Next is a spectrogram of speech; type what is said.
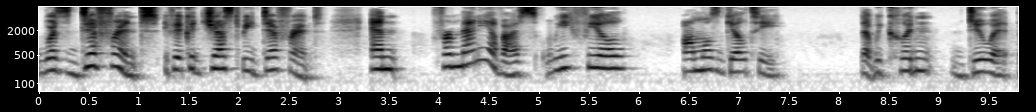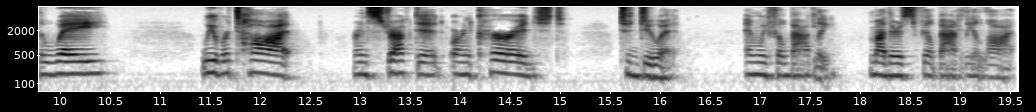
was different, if it could just be different. And for many of us, we feel almost guilty that we couldn't do it the way we were taught or instructed or encouraged to do it. And we feel badly. Mothers feel badly a lot.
